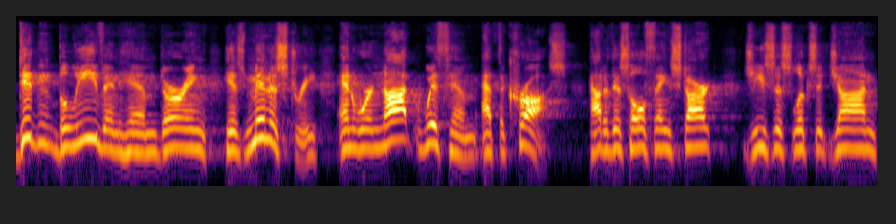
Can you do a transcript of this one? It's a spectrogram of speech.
didn't believe in him during his ministry and were not with him at the cross. How did this whole thing start? Jesus looks at John,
